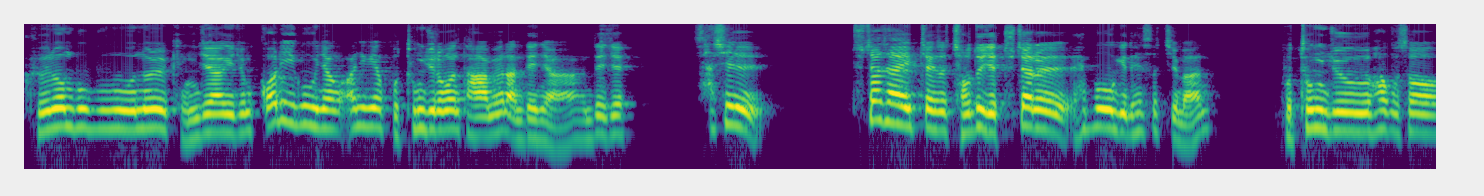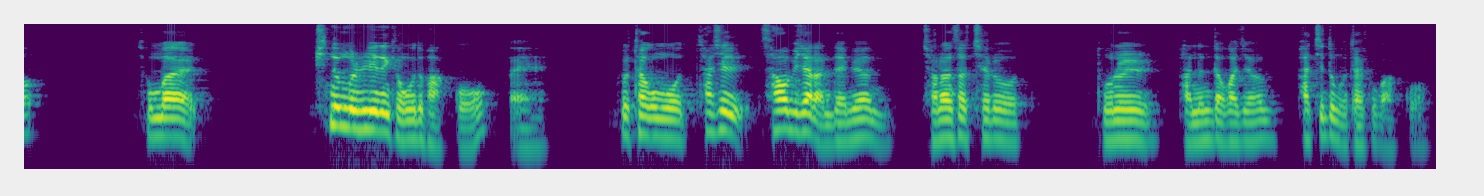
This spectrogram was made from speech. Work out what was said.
그런 부분을 굉장히 좀 꺼리고 그냥 아니 그냥 보통주로만 다 하면 안 되냐. 근데 이제 사실 투자자 입장에서 저도 이제 투자를 해보기도 했었지만 보통주 하고서 정말 피눈물 흘리는 경우도 봤고 예. 그렇다고 뭐 사실 사업이 잘 안 되면 전환사채로 돈을 받는다고 하자면 받지도 못할 것 같고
